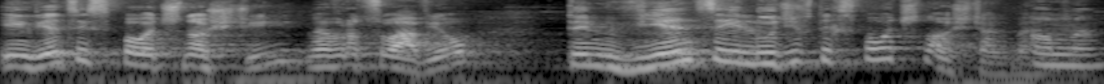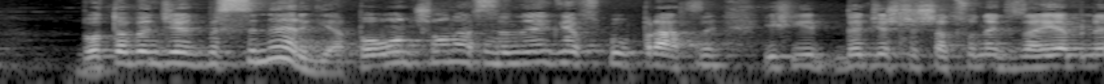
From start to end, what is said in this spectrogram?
im więcej społeczności we Wrocławiu, tym więcej ludzi w tych społecznościach będzie. Amen. Bo to będzie jakby synergia, połączona synergia współpracy. Jeśli będzie jeszcze szacunek wzajemny,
